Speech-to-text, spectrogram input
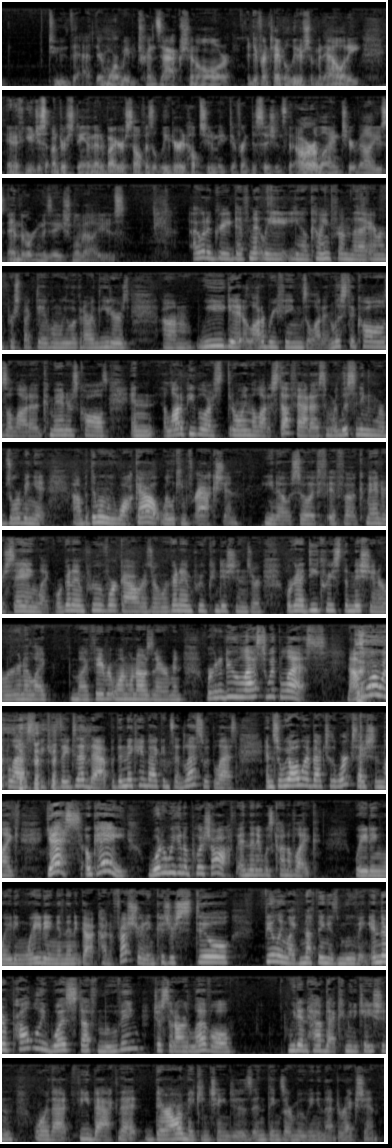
do that. They're more maybe transactional or a different type of leadership modality. And if you just understand that about yourself as a leader, it helps you to make different decisions that are aligned to your values and the organizational values. I would agree. Definitely, you know, coming from the airman perspective, when we look at our leaders, um, we get a lot of briefings, a lot of enlisted calls, a lot of commanders calls, and a lot of people are throwing a lot of stuff at us, and we're listening and we're absorbing it. Um, but then when we walk out, we're looking for action. You know, so if, if a commander's saying like we're going to improve work hours, or we're going to improve conditions, or we're going to decrease the mission, or we're going to like my favorite one when I was an airman, we're going to do less with less not more with less because they said that, but then they came back and said less with less. And so we all went back to the work session like, yes, okay, what are we going to push off? And then it was kind of like waiting, waiting, waiting. And then it got kind of frustrating because you're still feeling like nothing is moving. And there probably was stuff moving just at our level. We didn't have that communication or that feedback that there are making changes and things are moving in that direction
